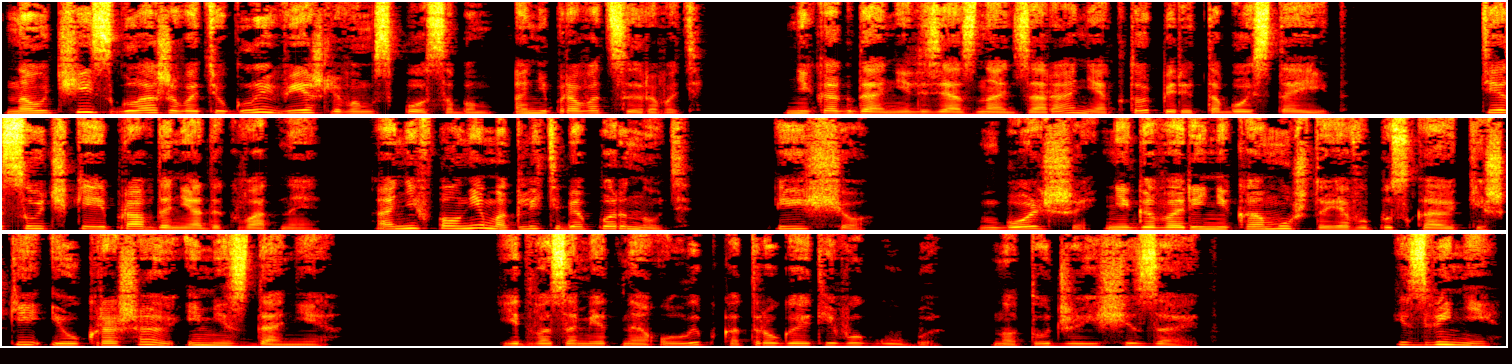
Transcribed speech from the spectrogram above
Научись сглаживать углы вежливым способом, а не провоцировать. Никогда нельзя знать заранее, кто перед тобой стоит. Те сучки и правда неадекватные. Они вполне могли тебя пырнуть. И еще. Больше не говори никому, что я выпускаю кишки и украшаю ими здание. Едва заметная улыбка трогает его губы, но тут же исчезает. «Извини,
